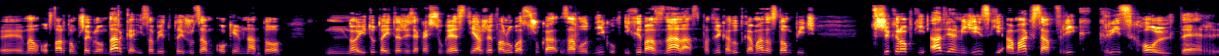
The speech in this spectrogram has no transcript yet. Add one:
e, mam otwartą przeglądarkę i sobie tutaj rzucam okiem na to. No i tutaj też jest jakaś sugestia, że Falubas szuka zawodników i chyba znalazł. Patryka Dudka ma zastąpić Trzy kropki Adrian Miedziński, a Maxa Frick, Chris Holder.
